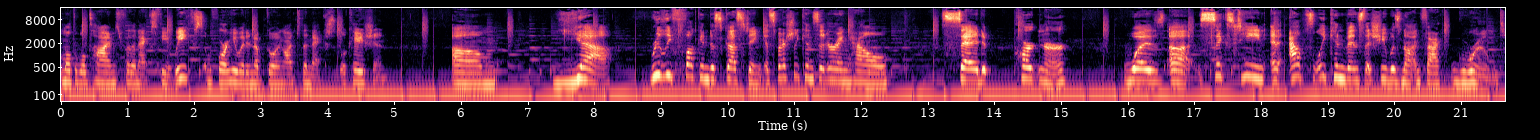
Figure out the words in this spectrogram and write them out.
multiple times for the next few weeks before he would end up going on to the next location. Um, yeah, really fucking disgusting, especially considering how said partner was uh 16 and absolutely convinced that she was not in fact groomed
